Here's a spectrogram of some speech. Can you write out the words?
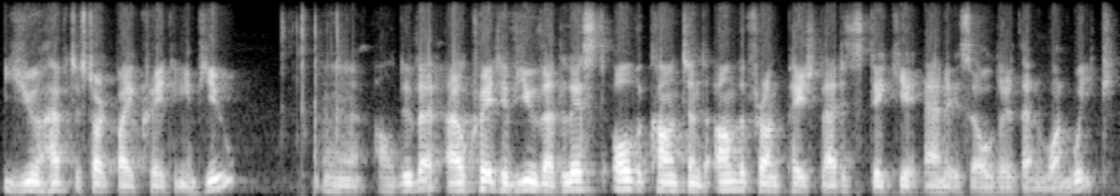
you have to start by creating a view. Uh, I'll do that. I'll create a view that lists all the content on the front page that is sticky and is older than one week.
